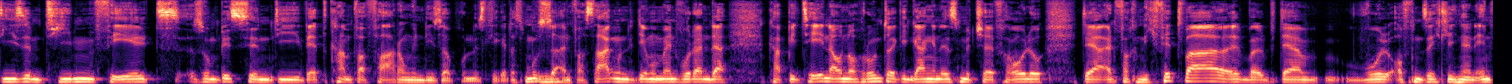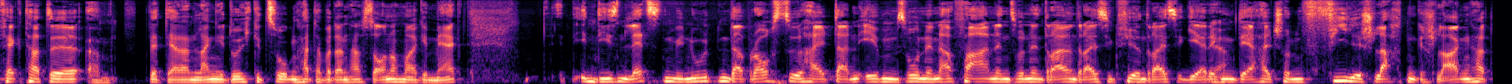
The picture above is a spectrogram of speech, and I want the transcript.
diesem Team fehlt so ein bisschen die Wettkampferfahrung in dieser Bundesliga. Das musst du einfach sagen. Und in dem Moment, wo dann der Kapitän auch noch runtergegangen ist mit Jeff Raulo, der einfach nicht fit war, weil der wohl offensichtlich einen Infekt hatte, ähm, der dann lange durchgezogen hat, aber dann hast du auch noch mal gemerkt, in diesen letzten Minuten, da brauchst du halt dann eben so einen erfahrenen, so einen 33, 34-Jährigen, Ja. der halt schon viele Schlachten geschlagen hat.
